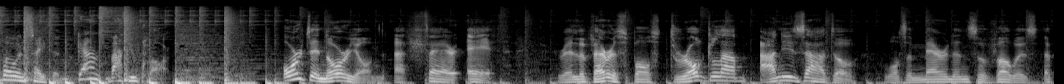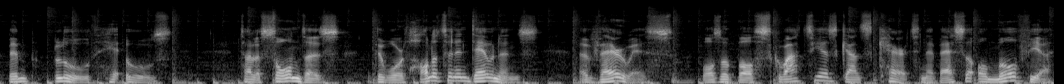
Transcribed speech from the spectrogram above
Bravo and Satan, gans Matthew Clark. Ordinorion a fair eighth, releveris bos droglab anizado was a marinans of voas a bimp blood hitus. Tala Saunders, the worth Honiton and Downans, a verwis was a bos squatias gans kert nebessa o movia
